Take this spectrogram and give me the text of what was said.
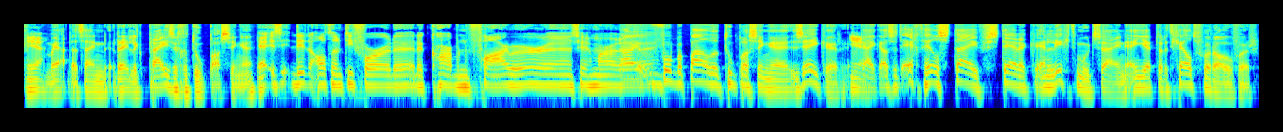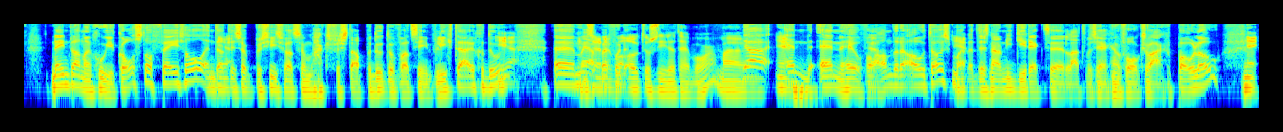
Ja. Maar ja, dat zijn redelijk prijzige toepassingen. Ja, is dit een alternatief voor de, de carbon fiber, eh, zeg maar? Nou, eh? voor bepaalde toepassingen toepassingen zeker. Ja. Kijk, als het echt heel stijf, sterk en licht moet zijn... en je hebt er het geld voor over... neem dan een goede koolstofvezel. En dat Ja. is ook precies wat zo'n Max Verstappen doet... of wat ze in vliegtuigen doen. Ja. Eh, er maar ja, zijn wel bijvoorbeeld- auto's die dat hebben hoor. Maar, ja, eh, En, en heel veel andere auto's. Maar dat is nou niet direct, eh, laten we zeggen, een Volkswagen Polo. Nee.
